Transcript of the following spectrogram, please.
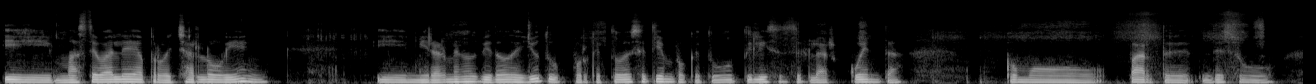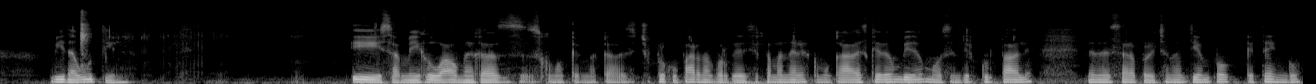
Y más te vale aprovecharlo bien y mirar menos video de YouTube porque todo ese tiempo que tú utilices el celular cuenta como parte de su vida útil. Y Sam me dijo, wow, me acabas, es como que me acabas hecho preocupar, ¿no? Porque de cierta manera es como cada vez que veo un video me voy a sentir culpable de estar aprovechando el tiempo que tengo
